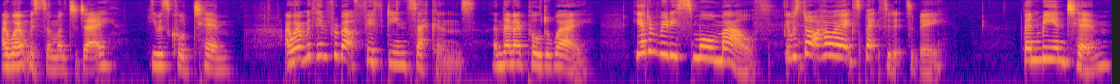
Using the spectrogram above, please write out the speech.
I went with someone today. He was called Tim. I went with him for about 15 seconds, and then I pulled away. He had a really small mouth. It was not how I expected it to be. Then me and Tim,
